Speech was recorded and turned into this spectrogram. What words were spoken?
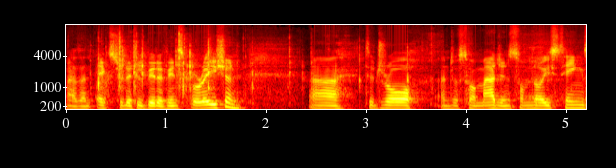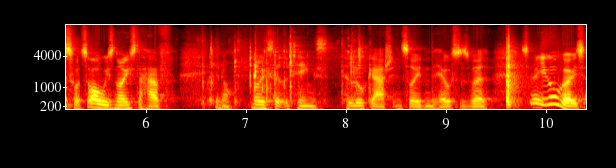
as an extra little bit of inspiration uh, to draw and just to imagine some nice things. So it's always nice to have, you know, nice little things to look at inside in the house as well. So there you go guys,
